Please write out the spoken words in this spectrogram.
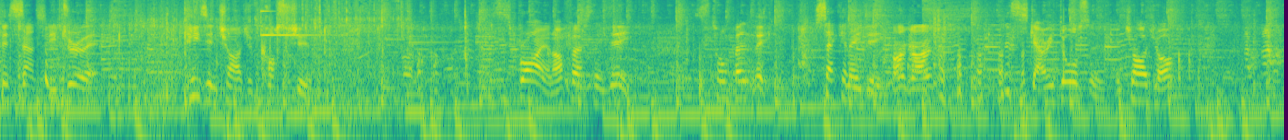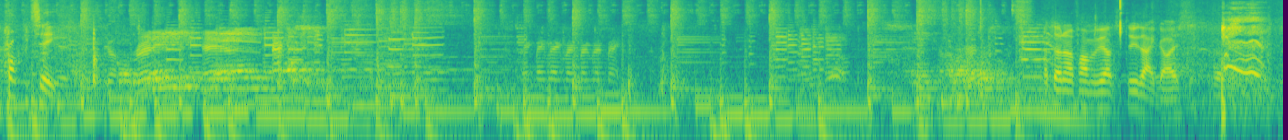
This is Anthony Druitt. He's in charge of costume. This is Brian, our first AD. This is Tom Bentley, second AD. Hi guys. This is Gary Dawson, in charge of property. Ready and action. I don't know if I'm gonna be able to do that, guys.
